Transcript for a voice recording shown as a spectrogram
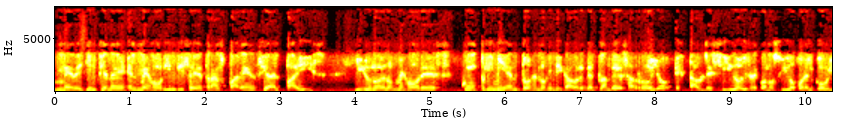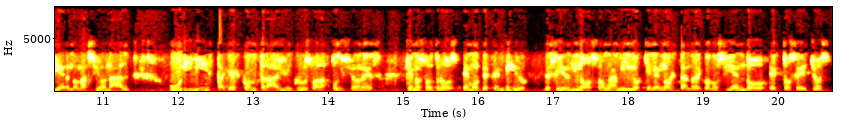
Medellín tiene el mejor índice de transparencia del país y uno de los mejores cumplimientos en los indicadores del plan de desarrollo establecido y reconocido por el gobierno nacional uribista, que es contrario incluso a las posiciones que nosotros hemos defendido. Es decir, no son amigos quienes nos están reconociendo estos hechos,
